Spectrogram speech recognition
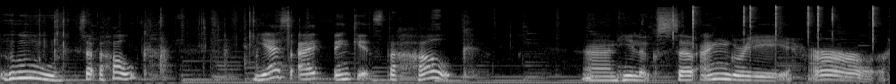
Ooh, is that the Hulk? Yes, I think it's the Hulk. And he looks so angry. Arrgh.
